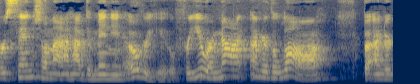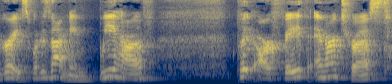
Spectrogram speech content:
For sin shall not have dominion over you, for you are not under the law, but under grace. What does that mean? We have put our faith and our trust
